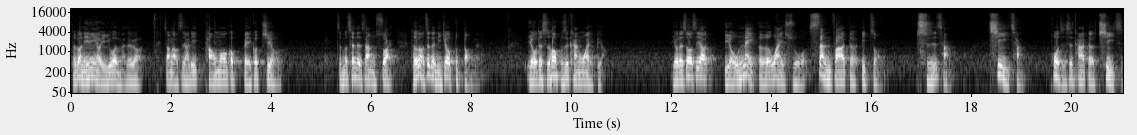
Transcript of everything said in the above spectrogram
对不？你一定有疑问嘛？对不？张老师啊，你头毛个白个旧，怎么称得上帅？投不？这个你就不懂了。有的时候不是看外表，有的时候是要由内而外所散发的一种磁场、气场，或者是他的气质。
